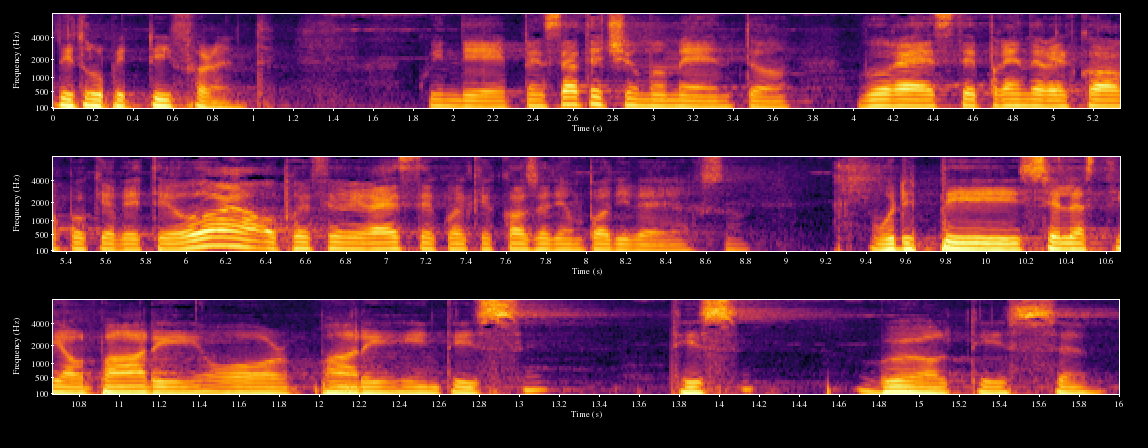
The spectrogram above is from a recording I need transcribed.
little bit different? Quindi pensateci un momento, vorreste prendere il corpo che avete ora o preferireste qualcosa di un po' diverso? Would it be celestial body or body in this this world, this uh,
